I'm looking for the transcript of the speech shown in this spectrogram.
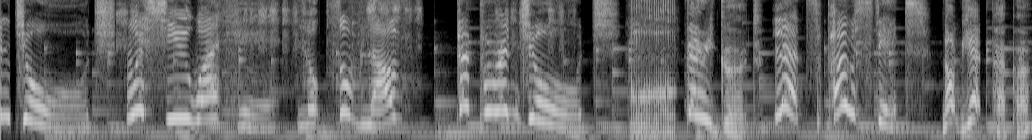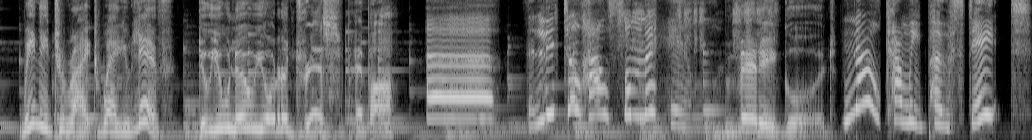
and George, wish you were here. Lots of love, Peppa and George. Very good. Let's post it. Not yet, Peppa. We need to write where you live. Do you know your address, Peppa? Uh, the little house on the hill. Very good. Now can we post it?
